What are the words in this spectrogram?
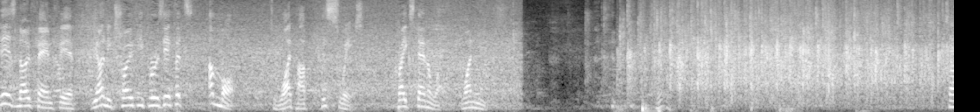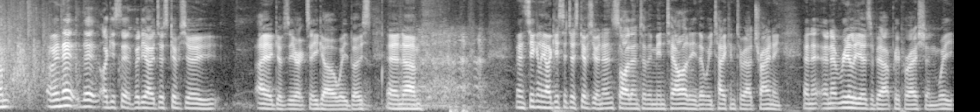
there's no fanfare. The only trophy for his efforts, a mop, to wipe up his sweat. Craig Stanaway, One News. So, um, I mean, that, that, I guess that video just gives you, A, it gives Eric's ego a wee boost, and um, and secondly, I guess it just gives you an insight into the mentality that we take into our training, and it, and it really is about preparation. We,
